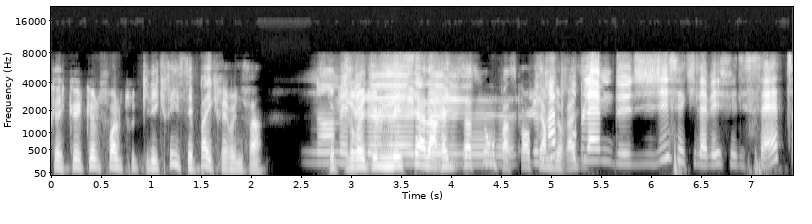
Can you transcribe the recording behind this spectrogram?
Quel, quel, quel soit le truc qu'il écrit, il sait pas écrire une fin. Non, Donc, mais ils auraient dû le laisser à la réalisation, parce qu'en le termes de réalis- problème de Gigi, c'est qu'il avait fait le 7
